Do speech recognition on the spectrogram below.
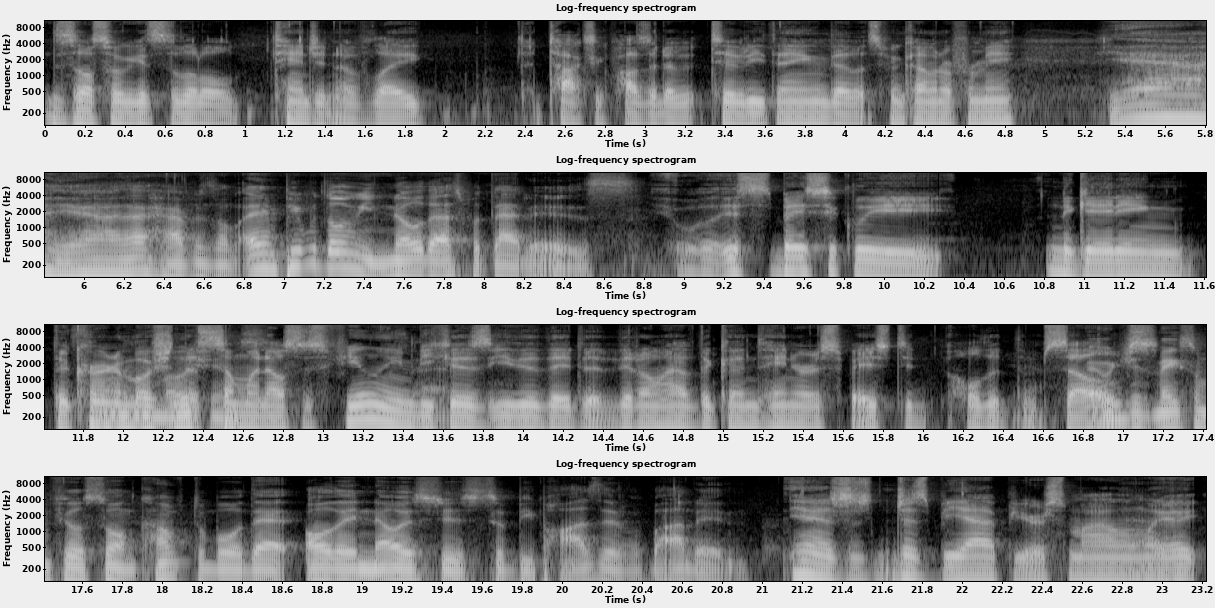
this also gets a little tangent of like the toxic positivity thing that's been coming up for me Yeah, yeah, that happens a lot. And people don't even know that's what that is. it's basically negating the current emotion emotions. that someone else is feeling Exactly. because either they they don't have the container or space to hold it themselves It just makes them feel so uncomfortable that all they know is just to be positive about it. yeah it's just just be happy or smile and like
